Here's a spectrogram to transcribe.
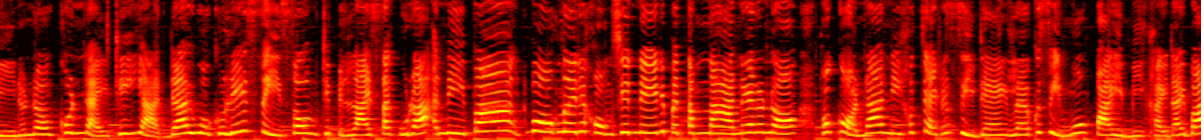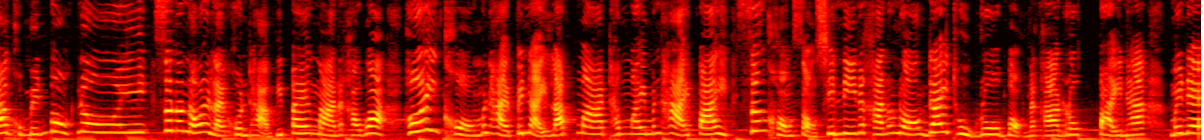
มีน้องๆคนไหนที่อยากได้วอคูลี่สีส้มที่เป็นลายซากุระอันนี้บ้าง บอกเลยนะของชิ้นนี้นี่เป็นตำนานแน่น้องๆเพราะก่อนหน้านี้เขาแจกทั้งสีแดงแล้วก็สีม่วงไป มีใครได้บ้างคอมเมนต์บอกหน่อยซึ่งน้องๆหลายๆคนถามพี่แป้งมานะคะว่า เฮ้ยของมันหายไปไหนรับมาทำไมมันหายไป ซึ่งของสองชิ้นนี้นะคะน้องๆได้ถูกโรบอกนะคะลบไปนะคะไม่แน่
